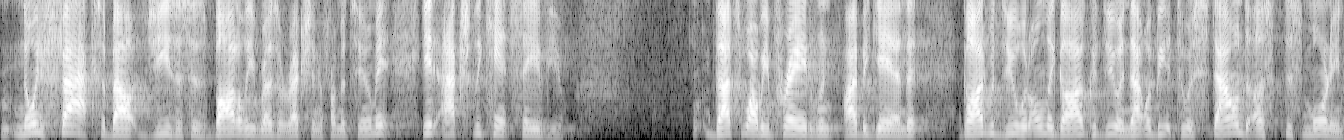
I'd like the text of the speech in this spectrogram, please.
Knowing facts about Jesus' bodily resurrection from the tomb, it, it actually can't save you. That's why we prayed when I began that God would do what only God could do, and that would be to astound us this morning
